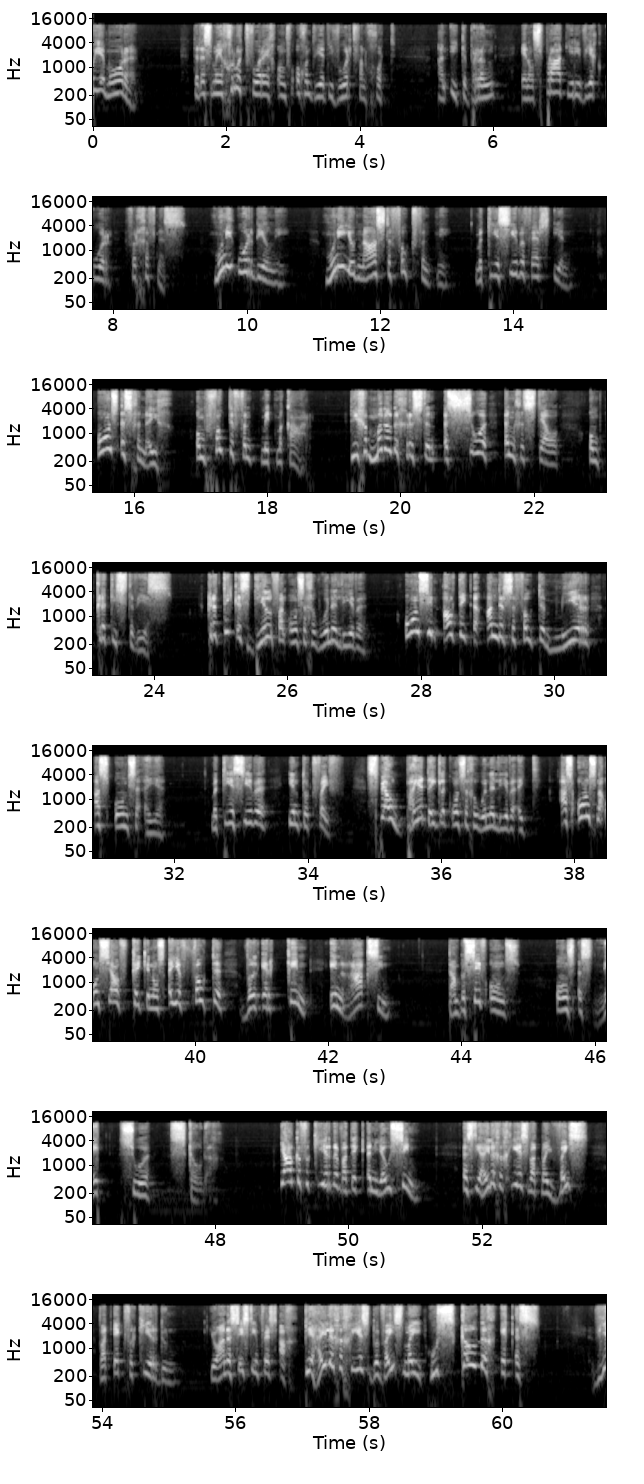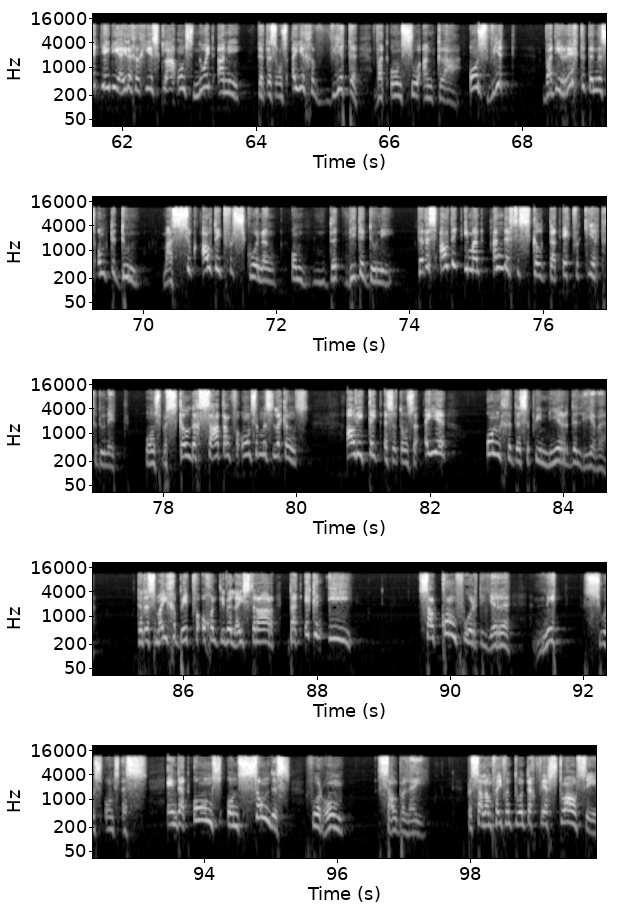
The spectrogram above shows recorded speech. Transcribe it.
Goeiemôre. Dit is my groot voorreg om vanoggend weer die woord van God aan u te bring en ons praat hierdie week oor vergifnis. Moenie oordeel nie. Moenie jou naaste fout vind nie. Matteus 7 vers 1. Ons is geneig om foute vind met mekaar. Die gemiddelde Christen is so ingestel om krities te wees. Kritiek is deel van ons gewone lewe. Ons sien altyd 'n ander se foute meer as ons eie. Matteus 7:1 tot 5 spel baie duidelik ons gewone lewe uit. As ons na onsself kyk en ons eie foute wil erken en raak sien, dan besef ons ons is net so skuldig. Elke verkeerde wat ek in jou sien, is die Heilige Gees wat my wys wat ek verkeerd doen. Johannes 16 vers 8. Die Heilige Gees bewys my hoe skuldig ek is. Weet jy die Heilige Gees kla ons nooit aan nie. Dit is ons eie gewete wat ons so aankla. Ons weet wat die regte ding is om te doen, maar soek altyd verskoning om dit nie te doen nie. Dit is altyd iemand anders se skuld dat ek verkeerd gedoen het. Ons beskuldig Satan vir ons mislukkings. Al die tyd is dit ons eie ongedissiplineerde lewe. Dit is my gebed vir oggend liewe luisteraar dat ek en u sal kom voor die Here net soos ons is en dat ons ons sondes voor hom sal bely. Psalm 25 vers 12 sê:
